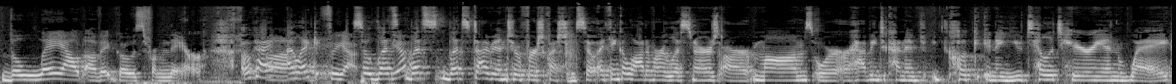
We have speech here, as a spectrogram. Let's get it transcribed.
the layout of it goes from there. Okay, I Um, like it. So yeah. So let's Yeah. let's let's dive into a first question. So I think a lot of our listeners are moms or are having to kind of cook in a utilitarian way.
